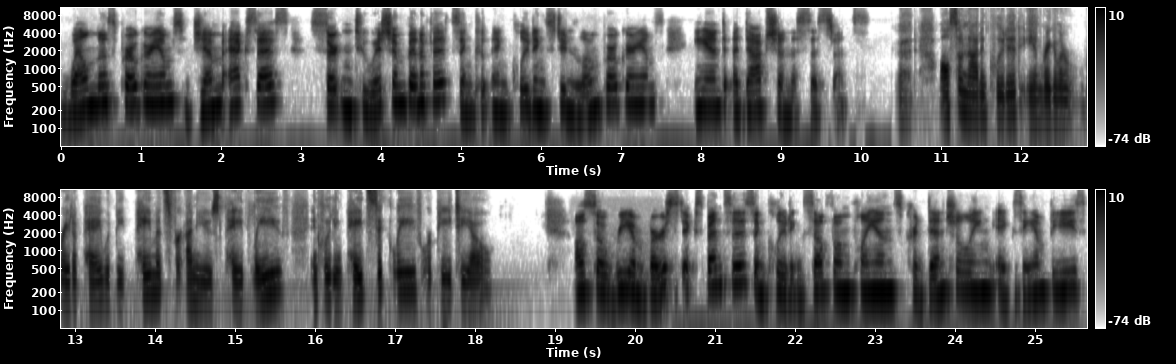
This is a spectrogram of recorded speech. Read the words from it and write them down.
wellness programs, gym access, certain tuition benefits, inc- including student loan programs, and adoption assistance. Good. Also, not included in regular rate of pay would be payments for unused paid leave, including paid sick leave or PTO. Also, reimbursed expenses, including cell phone plans, credentialing, exam fees,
